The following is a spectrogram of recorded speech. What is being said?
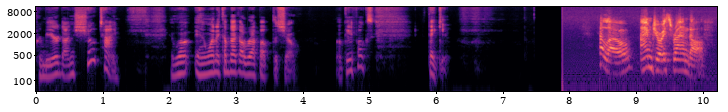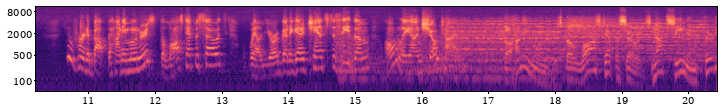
premiered on Showtime. And, we'll, and when I come back, I'll wrap up the show. Okay, folks. Thank you. Hello, I'm Joyce Randolph. You've heard about the Honeymooners, the Lost episodes? Well, you're going to get a chance to see them only on Showtime. The Honeymooners, the Lost episodes, not seen in 30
